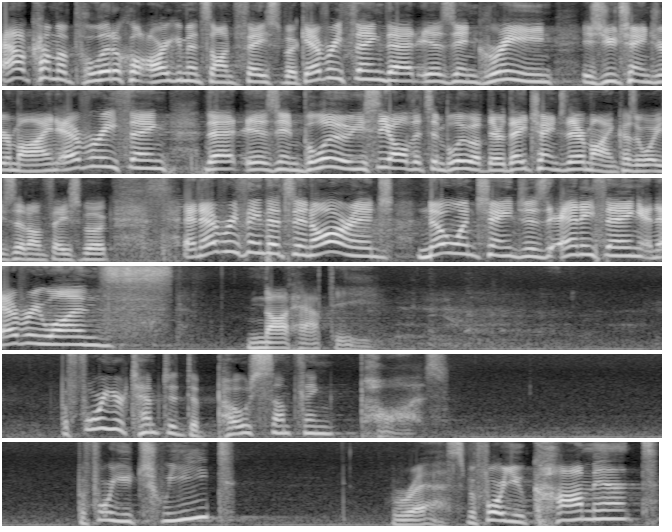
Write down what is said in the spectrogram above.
outcome of political arguments on Facebook. Everything that is in green is you change your mind. Everything that is in blue, you see all that's in blue up there, they change their mind because of what you said on Facebook. And everything that's in orange, no one changes anything and everyone's not happy. Before you're tempted to post something, pause. Before you tweet, rest. Before you comment,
